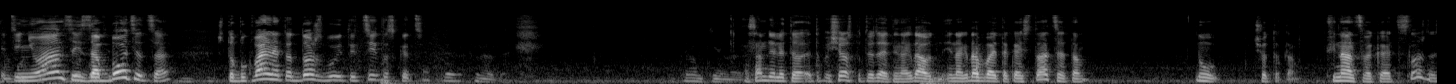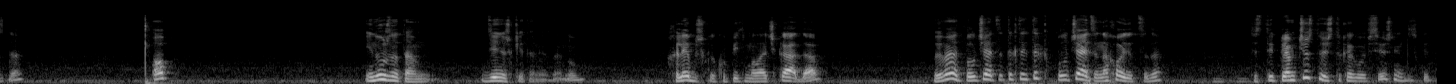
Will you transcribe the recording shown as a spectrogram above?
эти нюансы и заботиться, что буквально этот дождь будет идти, так сказать. Там. На самом деле это, это еще раз подтверждает. Иногда, вот иногда бывает такая ситуация, там, ну, что-то там, финансовая какая-то сложность, да? Оп. И нужно там денежки, там, не знаю, ну, хлебушка купить, молочка, да? Понимаете, получается, так, так, так, получается, находится, да? То есть ты прям чувствуешь, что как бы Всевышний, так сказать,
